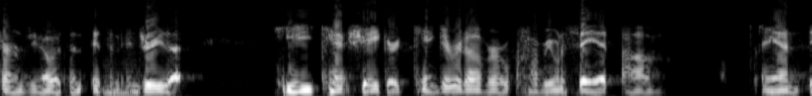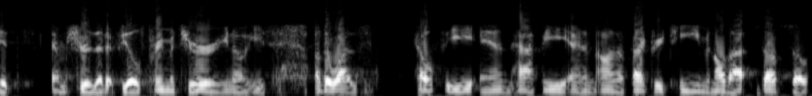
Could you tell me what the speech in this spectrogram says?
terms. You know, it's an it's an injury that he can't shake or can't get rid of, or however you want to say it. Um, and it's I'm sure that it feels premature. You know, he's otherwise healthy and happy and on a factory team and all that stuff. So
